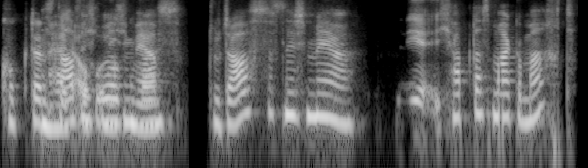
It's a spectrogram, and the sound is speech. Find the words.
gucke dann Das halt darf ich auch nicht mehr. irgendwas. Du darfst es nicht mehr. Nee, ich habe das mal gemacht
